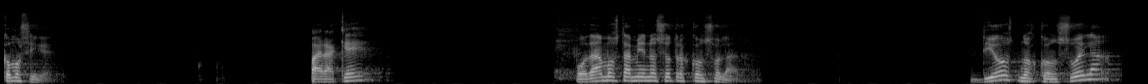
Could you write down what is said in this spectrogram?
¿Cómo sigue? Para que podamos también nosotros consolar Dios nos consuela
